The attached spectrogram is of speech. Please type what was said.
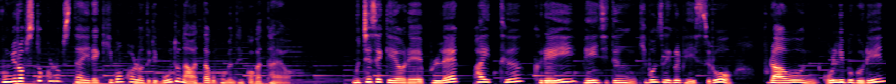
북유럽 스톡홀름 스타일의 기본 컬러들이 모두 나왔다고 보면 될 것 같아요. 무채색 계열의 블랙, 화이트, 그레이, 베이지 등 기본 색을 베이스로 브라운, 올리브 그린,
